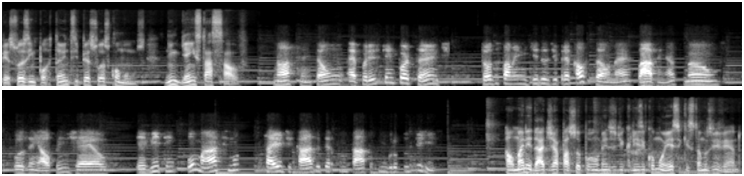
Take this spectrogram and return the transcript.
pessoas importantes e pessoas comuns. Ninguém está salvo. Nossa, então é por isso que é importante todos tomem medidas de precaução, né? Lavem as mãos, usem álcool em gel, evitem o máximo sair de casa e ter contato com grupos de risco. A humanidade já passou por momentos de crise como esse que estamos vivendo.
